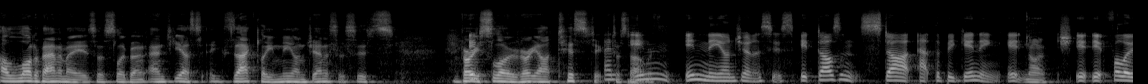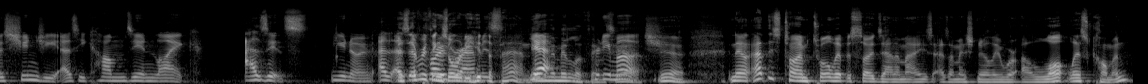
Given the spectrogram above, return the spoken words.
A lot of anime is a slow burn, and yes, exactly. Neon Genesis is very It- slow, very artistic to And start with. in, in Neon Genesis, it doesn't start at the beginning. It, No. sh- it it follows Shinji as he comes in, like as it's you know as, As the everything's already program hit the is- fan. In the middle of pretty things, yeah. much. Yeah. Now, at this time, 12 episodes animes, as I mentioned earlier, were a lot less common,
